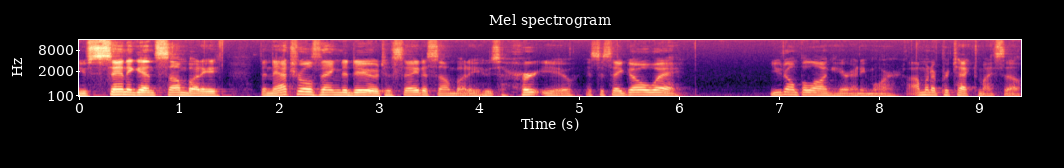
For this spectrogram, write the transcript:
you sin against somebody, the natural thing to do to say to somebody who's hurt you is to say, Go away. You don't belong here anymore. I'm going to protect myself.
